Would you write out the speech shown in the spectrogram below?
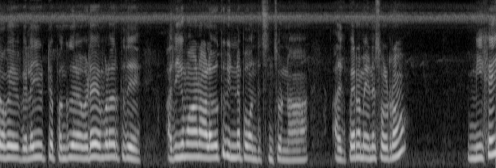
தொகை வெளியிட்ட பங்குகளை விட எவ்வளோ இருக்குது? அதிகமான அளவுக்கு விண்ணப்பம் வந்துச்சுன்னு சொன்னால் அதுக்கு பேர் நம்ம என்ன சொல்கிறோம் மிகை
